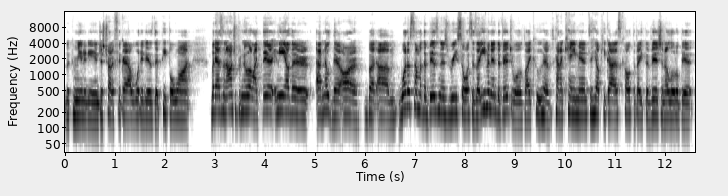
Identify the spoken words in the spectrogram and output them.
the community and just try to figure out what it is that people want. But as an entrepreneur, like there any other, I know there are, but um, what are some of the business resources or even individuals like who have kind of came in to help you guys cultivate the vision a little bit?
